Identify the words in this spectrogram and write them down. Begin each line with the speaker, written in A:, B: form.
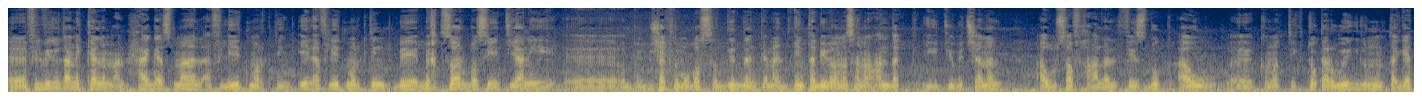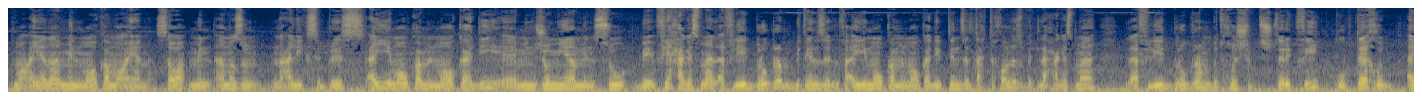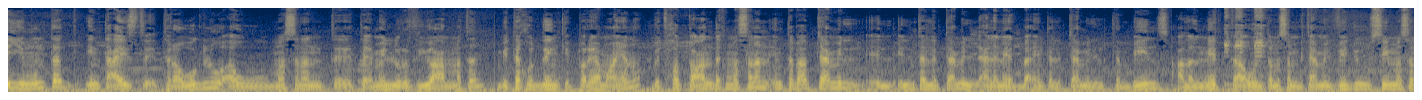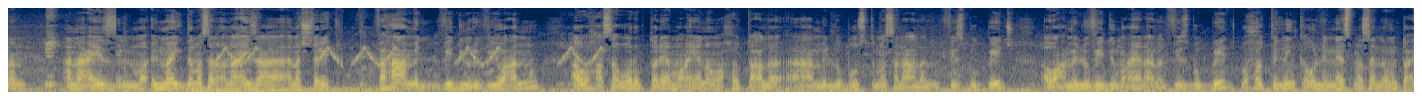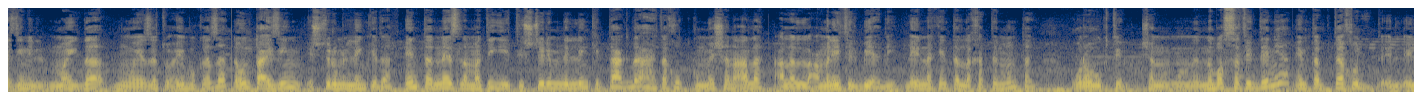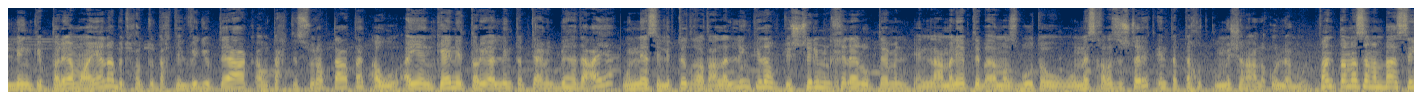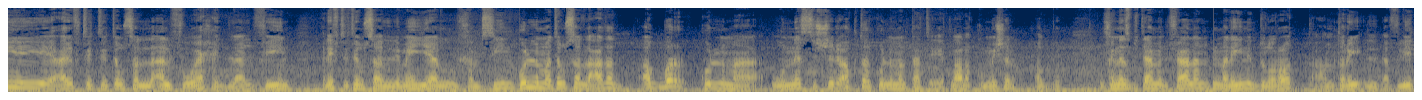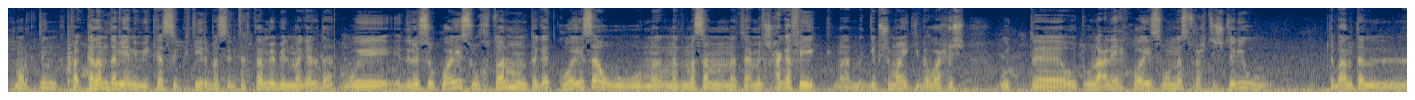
A: آه، في الفيديو ده هنتكلم عن حاجة اسمها ال affiliate marketing إيه ال affiliate marketing باختصار بسيط يعني آه، بشكل مبسط جدا كمان. أنت بيبقى مثلا عندك YouTube channel أو صفحة على الفيسبوك أو آه، قناة تيك توك. ترويج لمنتجات معينة من مواقع معينة سواء من أمازون من علي إكسبريس. أي موقع من المواقع دي آه، من جوميا من سوق. في حاجة اسمها ال affiliate program بتنزل في أي موقع من المواقع دي بتنزل تحت خالص. بتلاقي حاجة اسمها ال affiliate program. بتخش بتشترك فيه وبتاخد أي منتج أنت عايز تروج له أو مثلا تعمل له review عامة. بتاخد link بطريقة معينة. بتحطه عندك مثلا. أنت بقى بتعمل أنت اللي بتعمل الإعلانات بقى. أنت اللي بتعمل ال campaigns على النت. أو انت مثلا بتعمل فيديو say مثلا أنا عايز الم- المايك ده مثلا أنا عايز أنا اشتريته فهعمل فيديو review عنه أو هصوره بطريقة معينة وأحطه على أعمل له post مثلا على الفيسبوك page أو أعمل له فيديو معين على الفيسبوك page وأحط ال link أقول للناس مثلا لو أنتوا عايزين المايك ده مميزاته وعيوبه كذا لو أنتوا عايزين اشتروا من ال link ده. أنت الناس لما تيجي تشتري من ال link بتاعك ده هتاخد commission على على عملية البيع دي. لأنك أنت اللي أخدت المنتج وروجت له. عشان نبسط الدنيا أنت بتاخد ال- ال link بطريقة معينة بتحطه تحت الفيديو بتاعك أو تحت الصورة بتاعتك أو ايا كان الطريقة اللي أنت بتعمل بيها دعاية والناس اللي بتضغط على ال link ده وبتشتري من خلاله وبتعمل يعني العملية بتبقى مظبوطة والناس خلاص اشترت انت بتاخد commission على كل عمولة. فانت مثلا بقى say عرفت توصل ل 1000 واحد ل 2000 عرفت توصل ل 100 ل 50 كل ما توصل لعدد أكبر كل ما والناس تشتري أكتر كل ما انت هيطلع لك commission أكبر. وفي ناس بتعمل فعلا ملايين الدولارات عن طريق ال affiliate marketing فالكلام ده يعني بيكسب كتير بس انت اهتم بالمجال ده وادرسه كويس واختار منتجات كويسة ومثلا ما تعملش حاجة fake ما تجيبش مايك يبقى وحش وت... وتقول عليه كويس والناس تروح تشتري وتبقى انت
